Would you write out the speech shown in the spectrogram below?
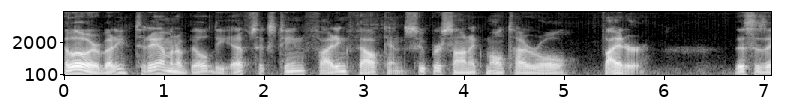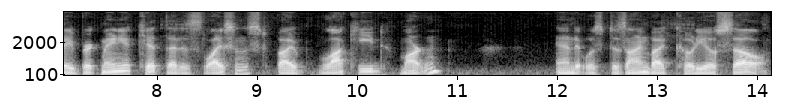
Hello everybody, today I'm going to build the F-16 Fighting Falcon Supersonic Multi-Role Fighter. This is a Brickmania kit that is licensed by Lockheed Martin and it was designed by Cody Ocel.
